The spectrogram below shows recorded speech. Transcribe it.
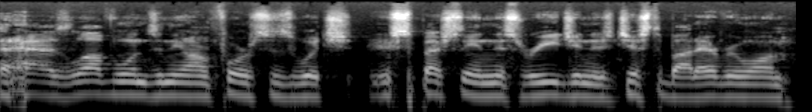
that has loved ones in the armed forces, which especially in this region is just about everyone,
